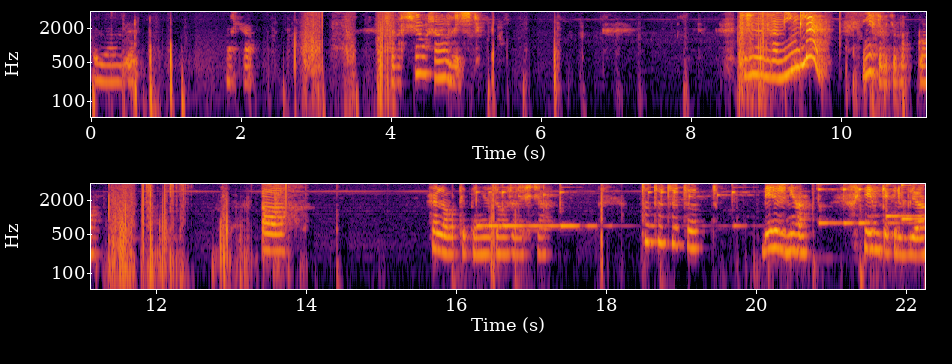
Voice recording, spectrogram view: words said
pojadę. Aha. Dobrze, muszę wyjść. To się nazywa Mingle? Nie chcę być obok. O. Hello, typy, nie zdążyliście. Tu, tu, tu, tu. Bieżnia. Nie wiem, jak robiła.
